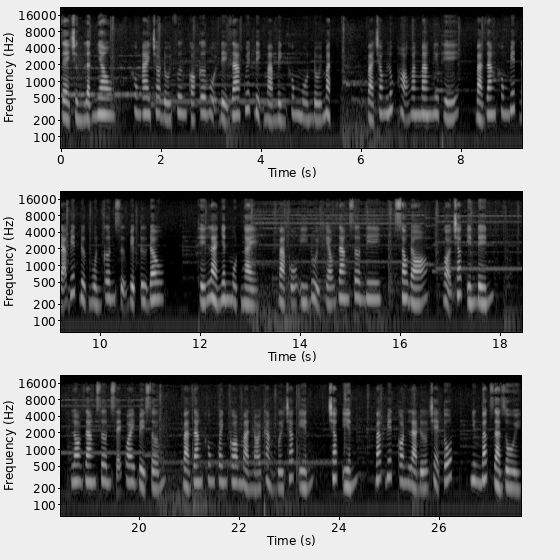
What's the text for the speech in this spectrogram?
dè chừng lẫn nhau. Không ai cho đối phương có cơ hội để ra quyết định mà mình không muốn đối mặt. Và trong lúc họ hoang mang như thế, bà Giang không biết đã biết được nguồn cơn sự việc từ đâu. Thế là nhân một ngày, bà cố ý đuổi khéo Giang Sơn đi, sau đó gọi chắc Yến đến. Lo Giang Sơn sẽ quay về sớm, bà Giang không quanh co mà nói thẳng với chắc Yến. Chắc Yến, bác biết con là đứa trẻ tốt, nhưng bác già rồi,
